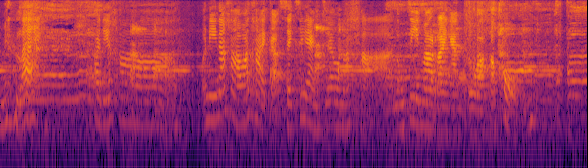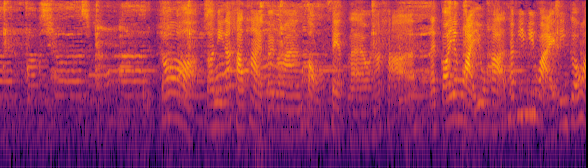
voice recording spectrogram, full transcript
เมนแรกสวัสดีค่ะ วันนี้นะคะมาถ่ายกับ Sexy Angel นะคะ น้องจีนมารายงานตัวครับผม ตอนนี้นะคะถ่ายไปประมาณ 2 เซตแล้วนะคะแต่ก็ยังไหวอยู่ค่ะ ถ้าพี่พี่ไหวจินก็ไหว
